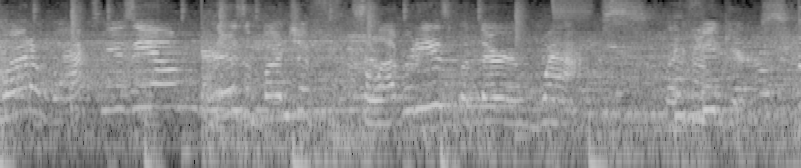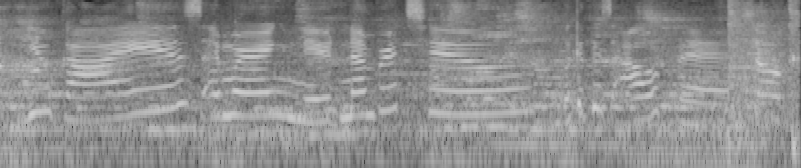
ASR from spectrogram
We're at a wax museum. There's a bunch of celebrities, but they're wax, like figures. You guys, I'm wearing nude number two. Look at this outfit. So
